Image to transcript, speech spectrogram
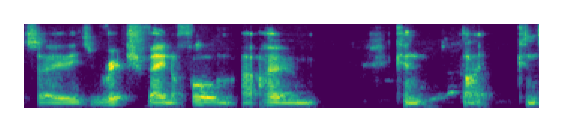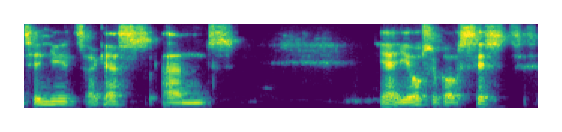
So his rich vein of form at home can like continued, I guess, and yeah, he also got assist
